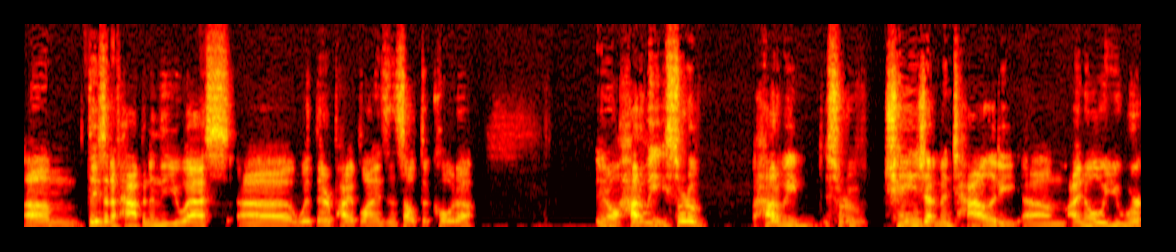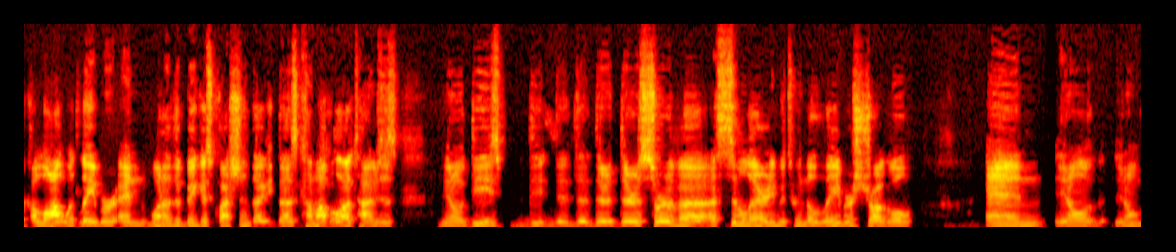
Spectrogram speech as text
um, things that have happened in the U.S. Uh, with their pipelines in South Dakota. You know, how do we sort of, how do we sort of change that mentality? Um, I know you work a lot with labor, and one of the biggest questions that does come up a lot of times is, you know, these the, the, the, there's sort of a, a similarity between the labor struggle and you know you know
